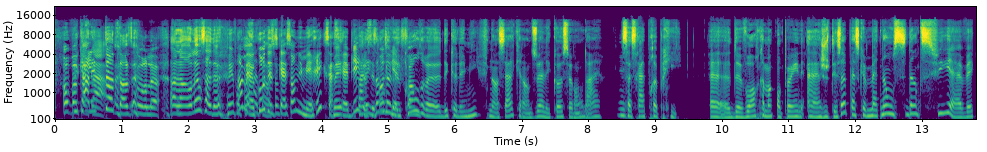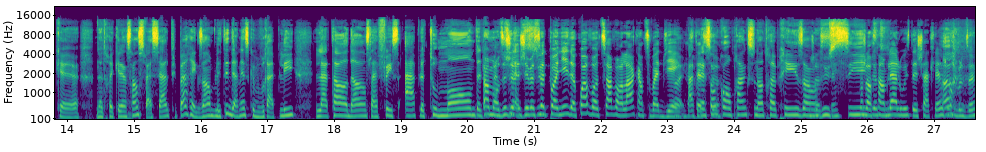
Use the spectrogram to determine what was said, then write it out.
on va parler de tout dans ce cours-là. Alors là, ça devient... Non, mais un cours d'éducation numérique, ça serait bien. Par je exemple, sais pas le cours d'économie financière qui est rendu à l'école secondaire. ça serait approprié. Euh, de voir comment on peut ajouter ça parce que maintenant on s'identifie avec euh, notre reconnaissance faciale. Puis par exemple, l'été dernier, est-ce que vous vous rappelez la tendance, la face app, là, tout le monde. Oh mon Dieu, je, je me suis fait pogner. De quoi vas-tu avoir l'air quand tu vas être vieille? Ouais. Après ça, on comprend que c'est une entreprise en je Russie. Moi, je ressemblais à Louise Deschâtelet, je vais vous le dire.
